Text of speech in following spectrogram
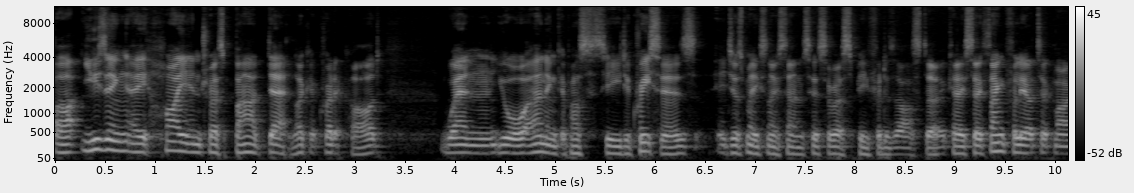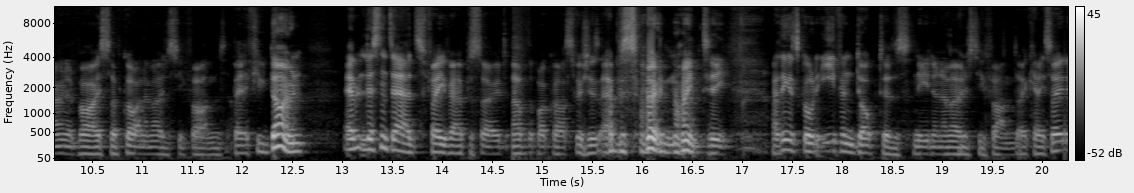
But using a high interest bad debt like a credit card when your earning capacity decreases, it just makes no sense. It's a recipe for disaster. Okay, so thankfully I took my own advice. I've got an emergency fund. But if you don't, listen to Ed's favorite episode of the podcast, which is episode 90. I think it's called Even Doctors Need an Emergency Fund. Okay, so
